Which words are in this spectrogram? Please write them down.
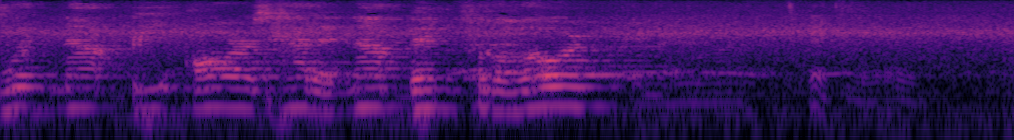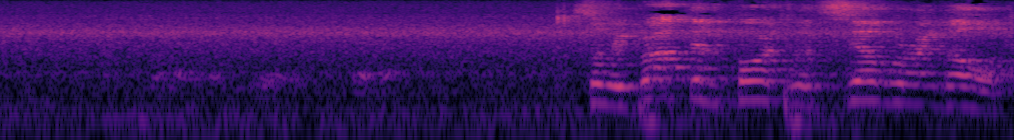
would not be ours had it not been for the Lord. So we brought them forth with silver and gold.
